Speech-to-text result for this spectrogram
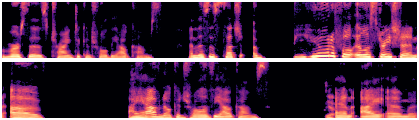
versus trying to control the outcomes. And this is such a beautiful illustration of I have no control of the outcomes. Yeah. And I am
